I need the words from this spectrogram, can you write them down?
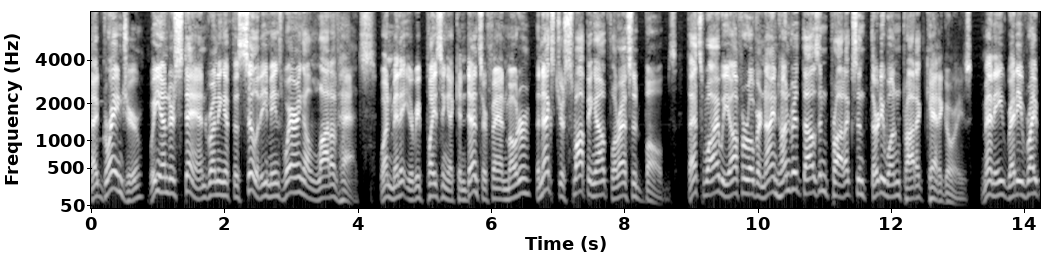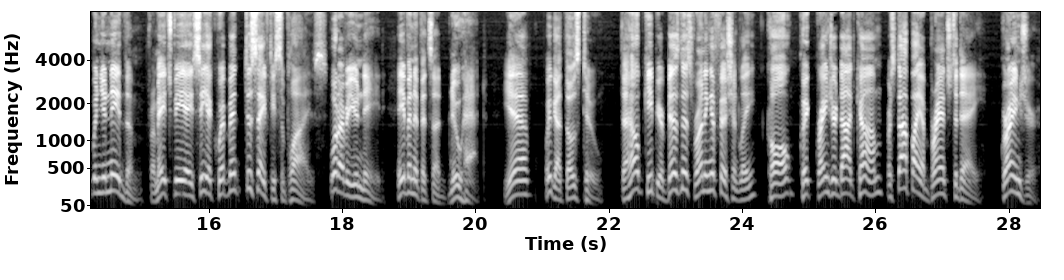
At Grainger, we understand running a facility means wearing a lot of hats. One minute you're replacing a condenser fan motor, the next you're swapping out fluorescent bulbs. That's why we offer over 900,000 products in 31 product categories, many ready right when you need them, from HVAC equipment to safety supplies. Whatever you need, even if it's a new hat. Yeah, we've got those too. To help keep your business running efficiently, call clickgranger.com or stop by a branch today. Grainger,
